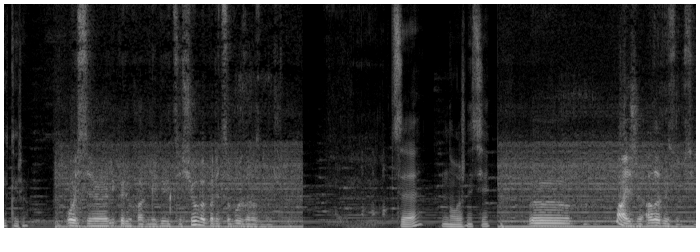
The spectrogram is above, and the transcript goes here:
лікарю. Ось, е, лікарю Харлі, дивіться, що ви перед собою зараз бачите? Це ножниці. Е, майже, але не зовсім.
